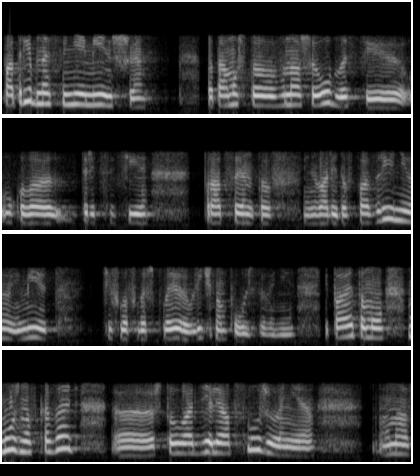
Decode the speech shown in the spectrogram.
потребность в ней меньше, потому что в нашей области около 30% инвалидов по зрению имеют тифлофлешплееры в личном пользовании. И поэтому можно сказать, э, что в отделе обслуживания у нас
